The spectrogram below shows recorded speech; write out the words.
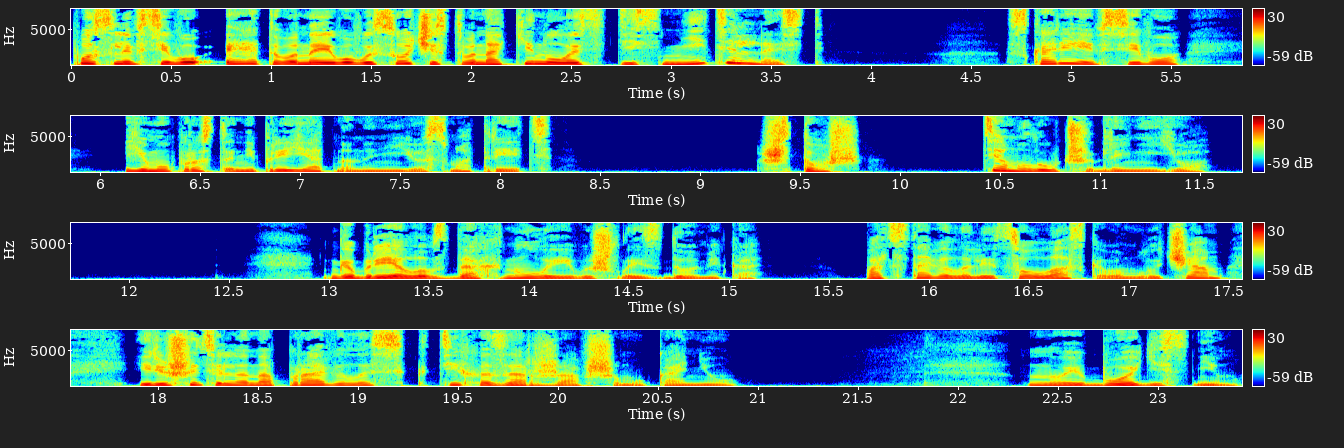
после всего этого, на его высочество накинулась стеснительность? Скорее всего, ему просто неприятно на нее смотреть. Что ж, тем лучше для нее. Габриэла вздохнула и вышла из домика, подставила лицо ласковым лучам и решительно направилась к тихо заржавшему коню. Ну и боги с ним,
